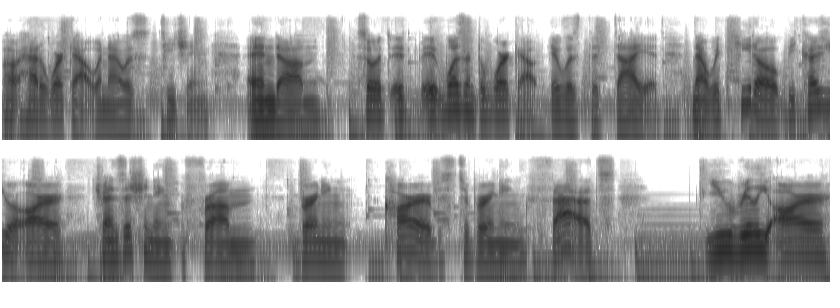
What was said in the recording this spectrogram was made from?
uh, had a workout when I was teaching, and um, so it, it it wasn't the workout; it was the diet. Now with keto, because you are transitioning from burning carbs to burning fats, you really are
